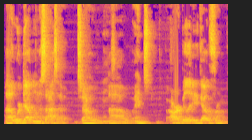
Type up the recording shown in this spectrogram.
Uh, we're doubling the size of it. So uh, and our ability to go from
